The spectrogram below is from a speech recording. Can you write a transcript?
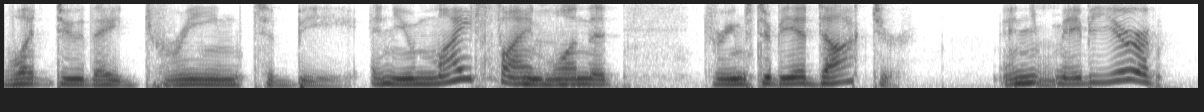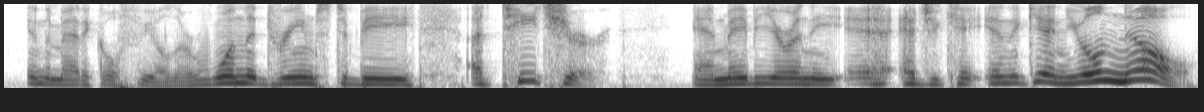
What do they dream to be? And you might find Mm. one that dreams to be a doctor. And Mm. maybe you're in the medical field, or one that dreams to be a teacher. And maybe you're in the educate. And again, you'll know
